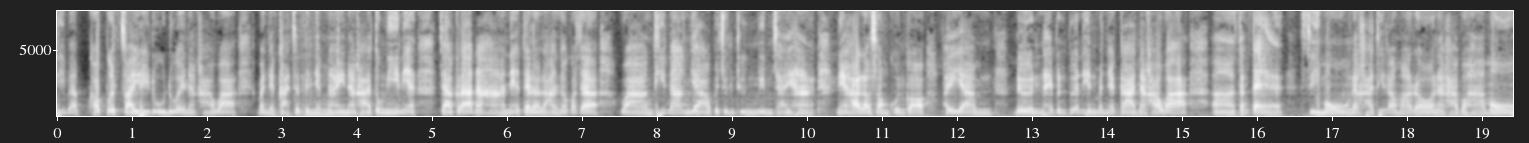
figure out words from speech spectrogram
ที่แบบเขาเปิดไฟให้ดูด้วยนะคะว่าบรรยากาศจะเป็นยังไงนะคะ ตรงนี้เนี่ยจากร้านอาหารเนี่ยแต่ละร้านเขาก็จะวางที่นั่งยาวไปจนถึงริมชายหาดเนี่ยค่ะ เราสองคนก็พยายามเดินให้เพื่อนๆเห็นบรรยากาศนะคะว่าตั้งแต่ 4โมงนะคะที่เรามารอนะคะพอ5โมง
